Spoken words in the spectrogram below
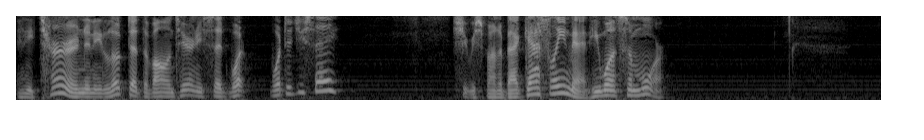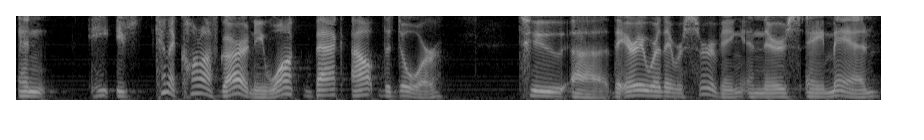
And he turned and he looked at the volunteer and he said, What, what did you say? She responded back, Gasoline man, he wants some more. And he, he kind of caught off guard and he walked back out the door to uh, the area where they were serving, and there's a man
